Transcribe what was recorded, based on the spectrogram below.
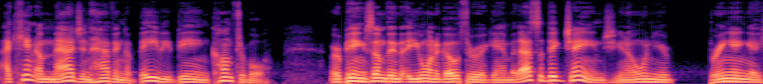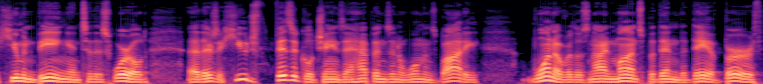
I can't imagine having a baby being comfortable or being something that you want to go through again. But that's a big change, you know, when you're bringing a human being into this world. Uh, there's a huge physical change that happens in a woman's body, one over those nine months, but then the day of birth.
